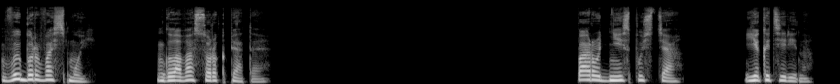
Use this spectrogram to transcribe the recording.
Выбор восьмой. Глава 45. Пару дней спустя. Екатерина.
